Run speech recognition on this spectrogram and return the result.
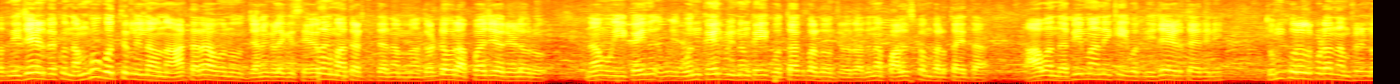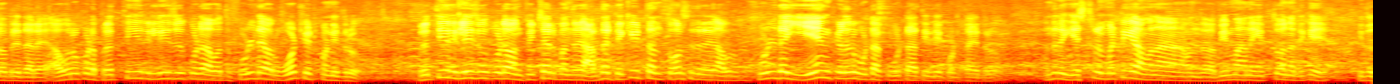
ಅದು ನಿಜ ಹೇಳಬೇಕು, ನಮಗೂ ಗೊತ್ತಿರಲಿಲ್ಲ ಅವನು ಆ ಥರ ಅವನು ಜನಗಳಿಗೆ ಸೇವೆ ಮಾತಾಡ್ತಿದ್ದ. ನಮ್ಮ ದೊಡ್ಡವರು ಅಪ್ಪಾಜಿ ಅವ್ರು ಹೇಳೋರು, ನಾವು ಈ ಕೈಲಿ, ಒಂದು ಕೈಲಿ ಇನ್ನೊಂದು ಕೈಗೆ ಗೊತ್ತಾಗಬಾರ್ದು ಅಂತ ಹೇಳಿದ್ರು ಅದನ್ನು ಪಾಲಿಸ್ಕೊಂಡು ಬರ್ತಾ ಇದ್ದ. ಆ ಒಂದು ಅಭಿಮಾನಕ್ಕೆ ಇವತ್ತು ನಿಜ ಹೇಳ್ತಾ ಇದ್ದೀನಿ. ತುಮಕೂರಲ್ಲಿ ಕೂಡ ನಮ್ಮ ಫ್ರೆಂಡ್ ಒಬ್ರು ಇದ್ದಾರೆ. ಅವರು ಕೂಡ ಪ್ರತಿ ರಿಲೀಸು ಕೂಡ ಅವತ್ತು ಫುಲ್ ಡೇ ಅವ್ರು ಓಟ್ಲು ಇಟ್ಕೊಂಡಿದ್ರು. ಪ್ರತಿ ರಿಲೀಸ್ಗೂ ಕೂಡ ಅವ್ನು ಪಿಕ್ಚರ್ ಬಂದರೆ ಅರ್ಧ ಟಿಕೆಟ್ ತಂದು ತೋರಿಸಿದ್ರೆ ಅವ್ರು ಫುಲ್ ಡೇ ಏನು ಕೇಳಿದ್ರು ಊಟ ಊಟ ತಿಂಡಿ ಕೊಡ್ತಾಯಿದ್ರು ಅಂದರೆ ಎಷ್ಟರ ಮಟ್ಟಿಗೆ ಅವನ ಒಂದು ಅಭಿಮಾನ ಇತ್ತು ಅನ್ನೋದಕ್ಕೆ ಇದು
